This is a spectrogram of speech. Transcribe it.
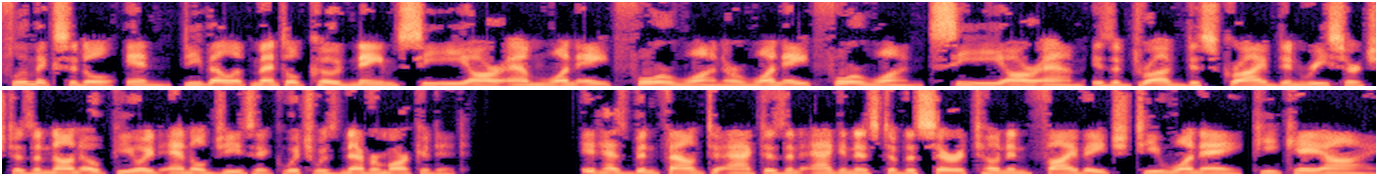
Flumexadol, in, developmental code name CERM 1841 or 1841 CERM is a drug described and researched as a non-opioid analgesic which was never marketed. It has been found to act as an agonist of the serotonin 5-HT1A PKI.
